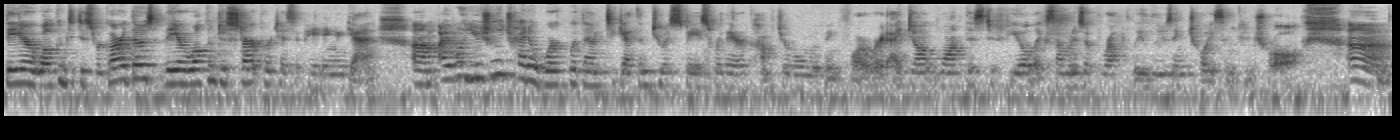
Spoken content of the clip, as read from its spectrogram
they are welcome to disregard those. They are welcome to start participating again. Um, I will usually try to work with them to get them to a space where they are comfortable moving forward. I don't want this to feel like someone is abruptly losing choice and control. Um,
